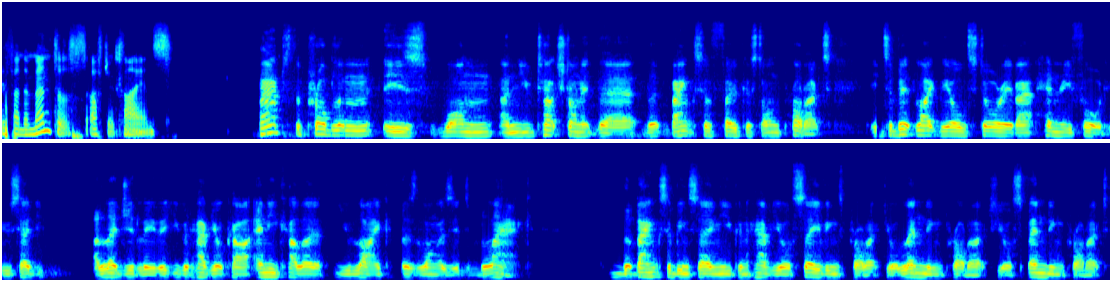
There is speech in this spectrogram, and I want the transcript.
the fundamentals of their clients. Perhaps the problem is one, and you touched on it there, that banks have focused on products. It's a bit like the old story about Henry Ford, who said allegedly that you could have your car any color you like as long as it's black. The banks have been saying you can have your savings product, your lending product, your spending product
